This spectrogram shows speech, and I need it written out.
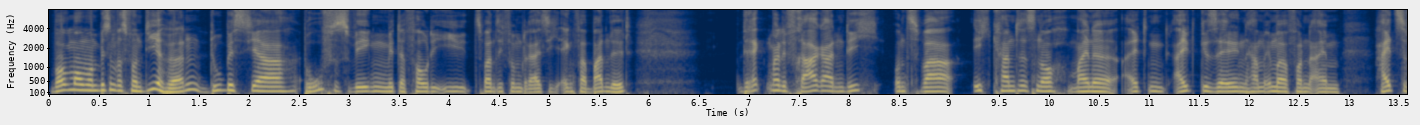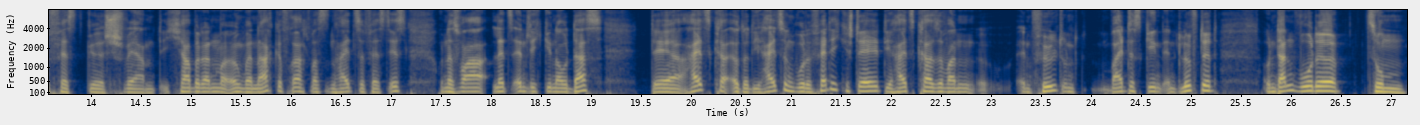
wollen wir mal ein bisschen was von dir hören? Du bist ja berufswegen mit der VDI 2035 eng verbandelt direkt mal eine Frage an dich. Und zwar, ich kannte es noch, meine alten Altgesellen haben immer von einem Heizefest geschwärmt. Ich habe dann mal irgendwann nachgefragt, was ein Heizefest ist. Und das war letztendlich genau das. Der Heizkreis, also die Heizung wurde fertiggestellt, die Heizkreise waren äh, entfüllt und weitestgehend entlüftet. Und dann wurde zum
